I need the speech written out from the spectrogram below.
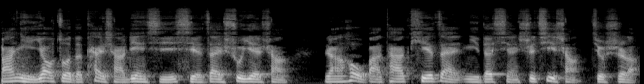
把你要做的太傻练习写在树叶上，然后把它贴在你的显示器上就是了。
